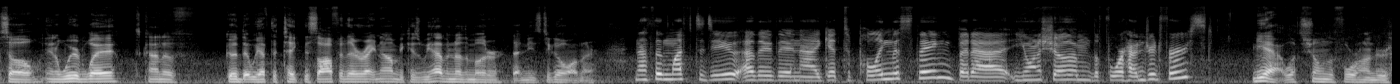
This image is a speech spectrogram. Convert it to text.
So in a weird way, it's kind of good that we have to take this off of there right now because we have another motor that needs to go on there. Nothing left to do other than uh, get to pulling this thing, but uh, you want to show them the 400 first? Yeah, let's show them the 400.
